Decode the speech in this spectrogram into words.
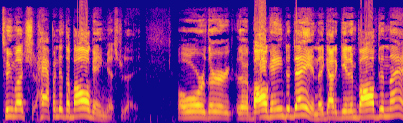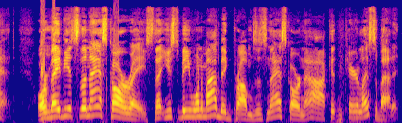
too much happened at the ball game yesterday or they're a ball game today and they got to get involved in that. Or maybe it's the NASCAR race. That used to be one of my big problems. It's NASCAR now. I couldn't care less about it.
